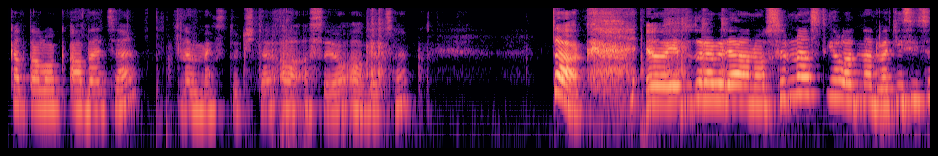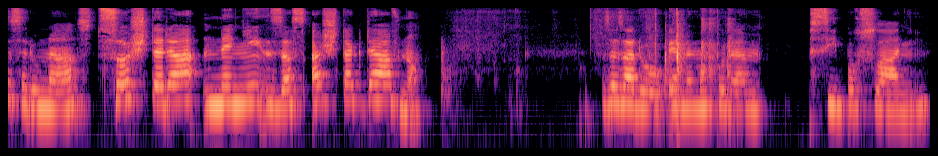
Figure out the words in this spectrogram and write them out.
katalog ABC. Nevím, jak se to čte, ale asi jo, ABC. Tak, e, je to teda vydáno 17. ledna 2017, což teda není zas až tak dávno. Ze zadu je mimochodem Psí poslání,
